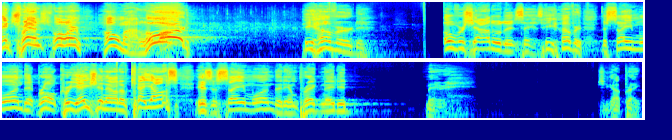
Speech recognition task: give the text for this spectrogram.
and transform. Oh, my Lord. He hovered overshadowed, it says. He hovered. The same one that brought creation out of chaos is the same one that impregnated Mary. She got pregnant.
